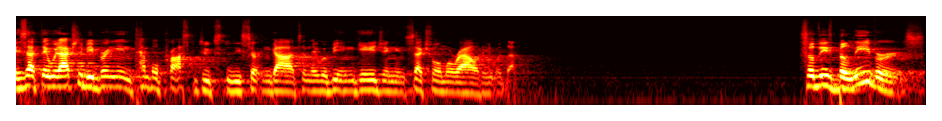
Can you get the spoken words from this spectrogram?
is that they would actually be bringing in temple prostitutes to these certain gods and they would be engaging in sexual morality with them. So these believers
